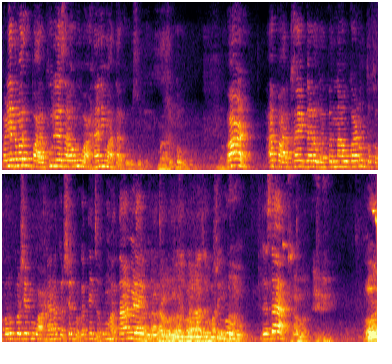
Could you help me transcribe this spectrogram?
પણ એ તમારું પારખું લે આવું હું વાહણાની માતા કહું છું? પણ આ પારખા એક દાડો રતન ના ઉગાડું તો ખબર પડશે કે હું કરશે કરશન ભગતની જગુ માતા વેળાએ છે ઓર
